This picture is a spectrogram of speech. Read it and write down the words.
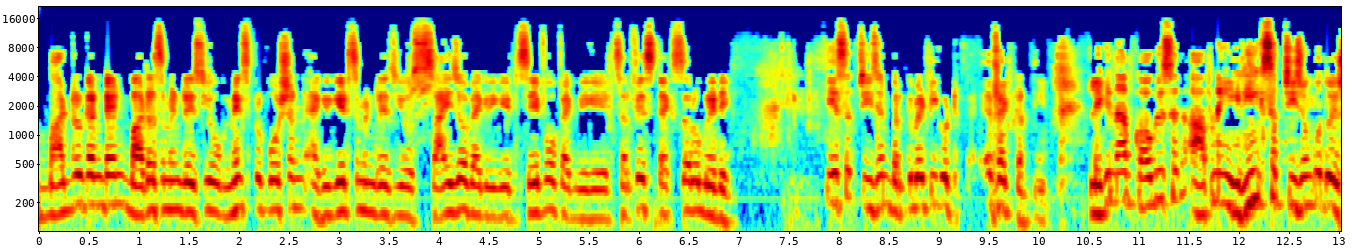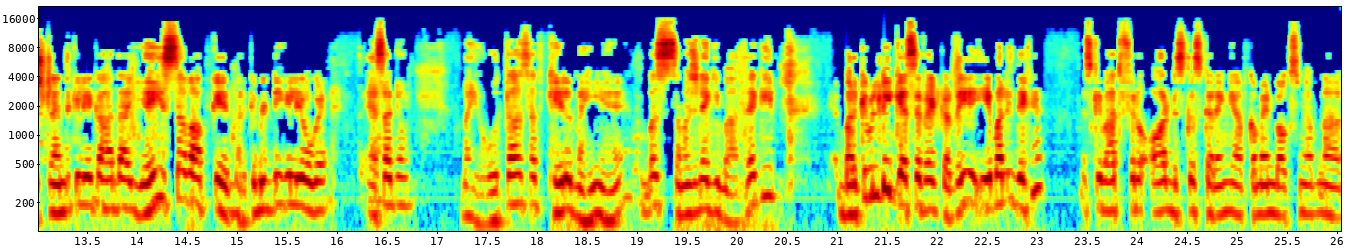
water content water cement ratio mix proportion aggregate cement ratio size of aggregate shape of aggregate surface texture और ग्रेडिंग ये सब चीज़ें वर्केबिलिटी को इफ़ेक्ट करती हैं। लेकिन आप कहोगे, सर, आपने इन्हीं सब चीज़ों को तो स्ट्रेंथ के लिए कहा था, यही सब आपके वर्केबिलिटी के लिए हो गए। तो ऐसा क्यों? भाई, होता सब खेल वही है बस समझने की बात है कि वर्केबिलिटी कैसे इफ़ेक्ट करती है, ये वाली देखें। इसके बाद फिर और डिस्कस करेंगे। आप कमेंट बॉक्स में अपना,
